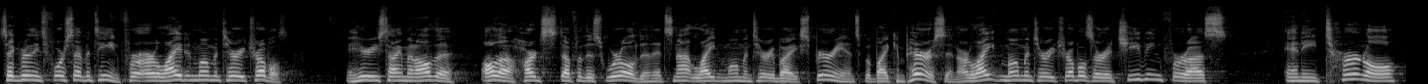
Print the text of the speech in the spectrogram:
2 Corinthians 4:17 for our light and momentary troubles. And here he's talking about all the all the hard stuff of this world and it's not light and momentary by experience but by comparison. Our light and momentary troubles are achieving for us an eternal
